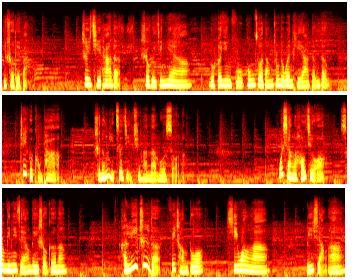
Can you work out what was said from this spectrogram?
你说对吧？至于其他的社会经验啊、如何应付工作当中的问题呀等等，这个恐怕只能你自己去慢慢摸索了。我想了好久啊，送给你怎样的一首歌呢？很励志的，非常多，希望啊，理想啊，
